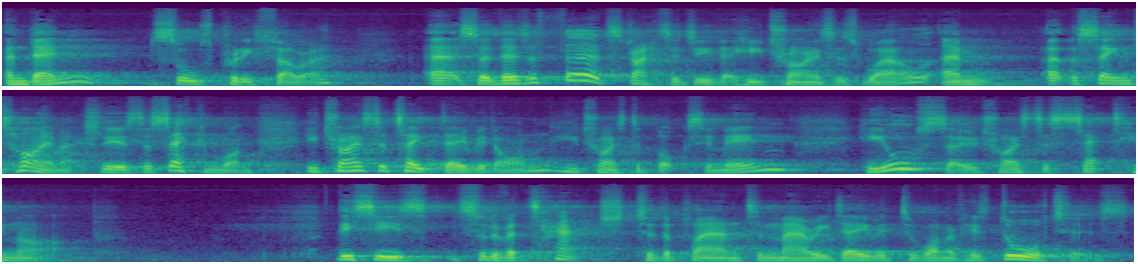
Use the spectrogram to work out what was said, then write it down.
And then Saul's pretty thorough. Uh, so there's a third strategy that he tries as well, um, at the same time, actually, as the second one. He tries to take David on, he tries to box him in, he also tries to set him up. This is sort of attached to the plan to marry David to one of his daughters.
